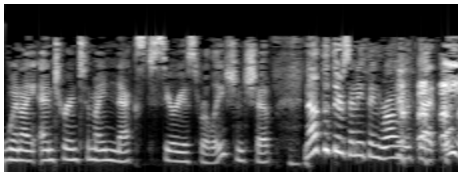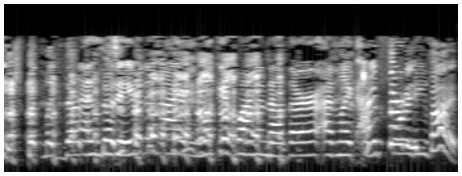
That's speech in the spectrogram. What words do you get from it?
when I enter into my next serious relationship. Not that there's anything wrong with that age, but like that, As that David and I look at one another, I'm like, I'm, I'm 40 35.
